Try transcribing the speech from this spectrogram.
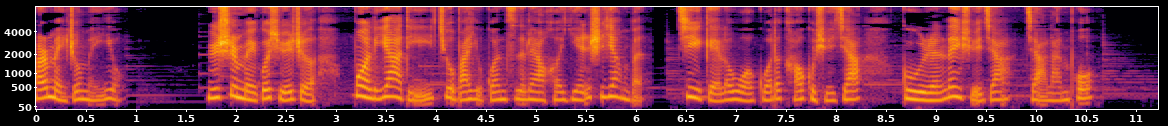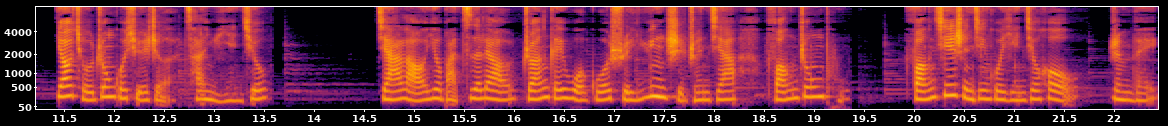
而美洲没有。于是，美国学者莫里亚迪就把有关资料和岩石样本寄给了我国的考古学家、古人类学家贾兰坡，要求中国学者参与研究。贾老又把资料转给我国水运史专家房中普，房先生经过研究后认为，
